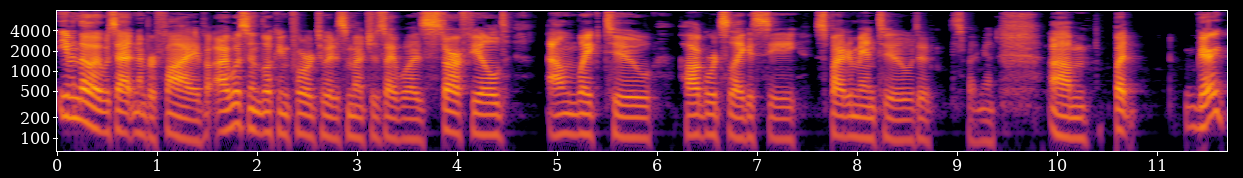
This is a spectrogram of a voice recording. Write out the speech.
even though it was at number 5, I wasn't looking forward to it as much as I was Starfield, Alan Wake 2, Hogwarts Legacy, Spider-Man 2, the Spider-Man. Um, but very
